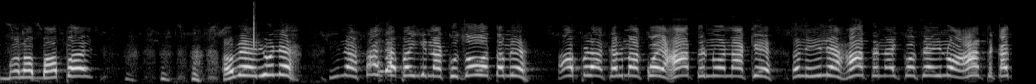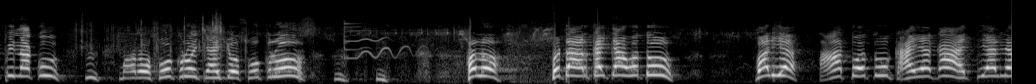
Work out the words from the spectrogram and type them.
મારા બાપા હવે રહ્યું ને એના ટાંગા ભાંગી નાખું. જોવો તમે, આપણા ઘરમાં કોઈ હાથ ન નાખે અને એને હાથ નાખ્યો છે, એનો હાથ કાપી નાખું. મારો છોકરો ક્યાં ગયો, છોકરો? હલો, બટા હરખાઈ ક્યાં હોતું વાડીએ, આ તો તું ખાયે કા અત્યાર ને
